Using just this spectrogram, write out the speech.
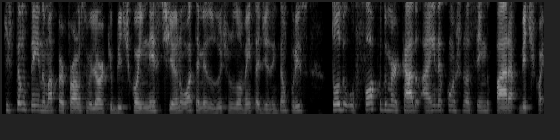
que estão tendo uma performance melhor que o Bitcoin neste ano ou até mesmo nos últimos 90 dias. Então, por isso, todo o foco do mercado ainda continua sendo para Bitcoin.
